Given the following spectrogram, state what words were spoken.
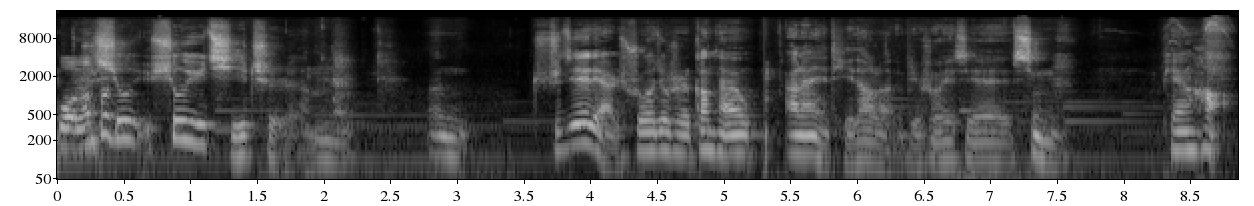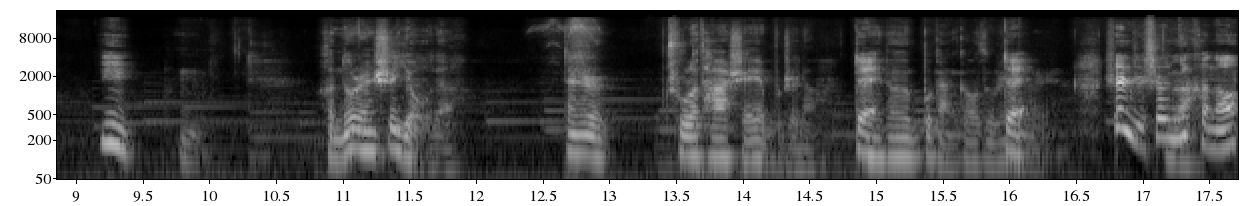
我们不羞羞于启齿，嗯。嗯，直接点说，就是刚才阿兰也提到了，比如说一些性偏好，嗯。嗯，很多人是有的，但是除了他谁也不知道，对。他都不敢告诉任何人，甚至是你可能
